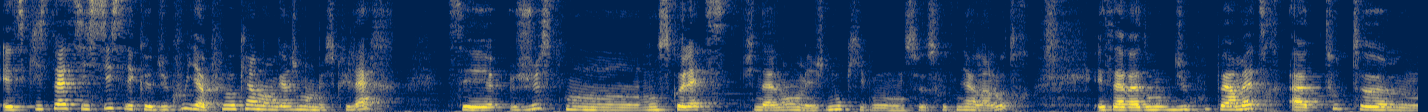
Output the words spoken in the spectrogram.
Et ce qui se passe ici, c'est que du coup, il n'y a plus aucun engagement musculaire. C'est juste mon, squelette, finalement, mes genoux qui vont se soutenir l'un l'autre. Et ça va donc du coup permettre à toute euh,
